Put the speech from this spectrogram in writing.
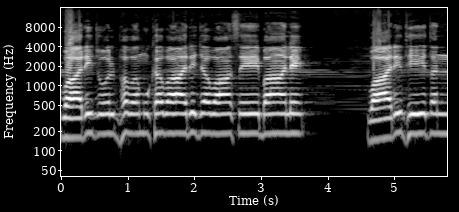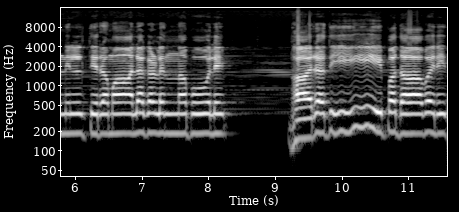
വാരിജോത്ഭവമുഖവാരിജവാസേ ബാലെ വാരിധി തന്നിൽ തിരമാലകളെന്ന പോലെ ഭാരതീപദാവലി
